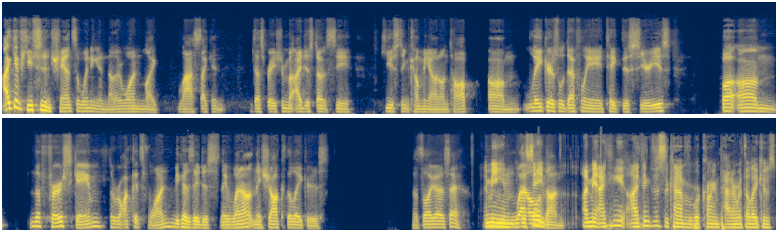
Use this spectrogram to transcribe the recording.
I give Houston a chance of winning another one, like last second desperation, but I just don't see Houston coming out on top. Um, Lakers will definitely take this series, but um, the first game, the Rockets won because they just they went out and they shocked the Lakers. That's all I gotta say. I mean, well the same. done. I mean, I think I think this is kind of a recurring pattern with the Lakers.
